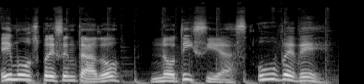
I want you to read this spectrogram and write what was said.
Hemos presentado Noticias VB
